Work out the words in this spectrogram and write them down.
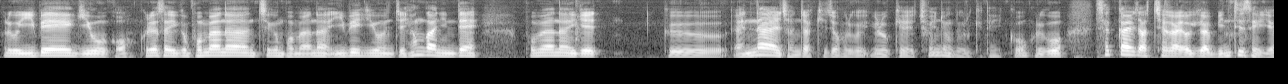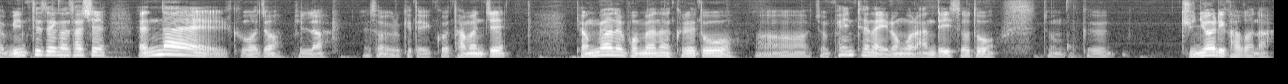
그리고 202호고 그래서 이거 보면은 지금 보면은 202호 이제 현관인데 보면은 이게 그 옛날 전자키죠. 그리고 이렇게 초인종도 이렇게 돼 있고 그리고 색깔 자체가 여기가 민트색이에요. 민트색은 사실 옛날 그거죠. 빌라. 그래서 이렇게 돼 있고 다만 이제 벽면을 보면은 그래도 어 좀 페인트나 이런 건 안 돼 있어도 좀 그 균열이 가거나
